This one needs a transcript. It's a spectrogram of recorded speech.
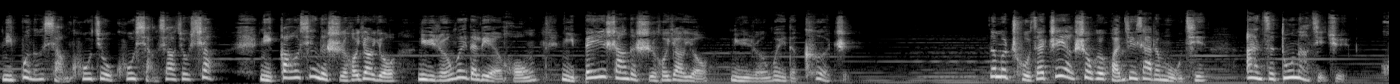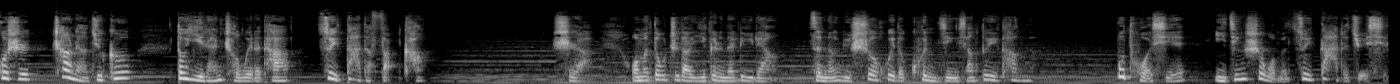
你不能想哭就哭，想笑就笑。你高兴的时候要有女人味的脸红，你悲伤的时候要有女人味的克制。那么，处在这样社会环境下的母亲，暗自嘟囔几句，或是唱两句歌，都已然成为了她最大的反抗。是啊。我们都知道，一个人的力量怎能与社会的困境相对抗呢？不妥协已经是我们最大的决心。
